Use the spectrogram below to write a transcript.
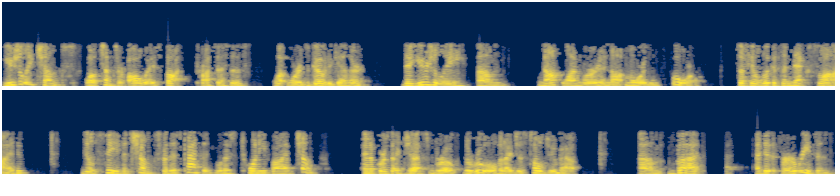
Usually chunks, well, chunks are always thought processes, what words go together. They're usually um, not one word and not more than four. So if you'll look at the next slide, you'll see the chunks for this passage. Well, there's 25 chunks. And of course, I just broke the rule that I just told you about. Um, but I did it for a reason.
